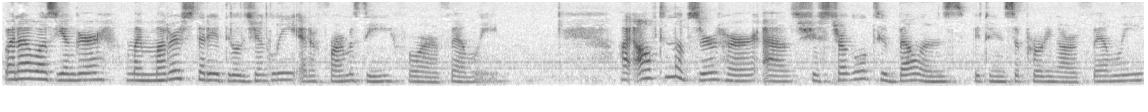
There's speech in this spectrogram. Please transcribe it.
When I was younger, my mother studied diligently at a pharmacy for our family. I often observed her as she struggled to balance between supporting our family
